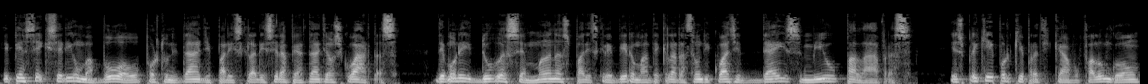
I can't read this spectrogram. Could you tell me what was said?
e pensei que seria uma boa oportunidade para esclarecer a verdade aos guardas. Demorei duas semanas para escrever uma declaração de quase 10 mil palavras. Expliquei por que praticava o Falun Gong,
